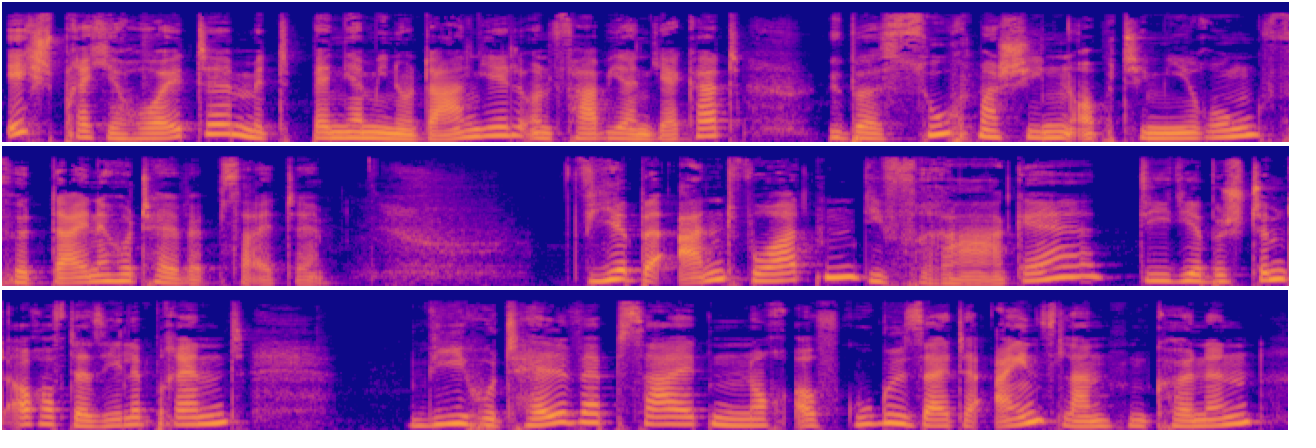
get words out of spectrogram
Ich spreche heute mit Benjamino Daniel und Fabian Jeckert über Suchmaschinenoptimierung für deine Hotelwebseite. Wir beantworten die Frage, die dir bestimmt auch auf der Seele brennt, wie Hotelwebseiten noch auf Google Seite 1 landen können –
